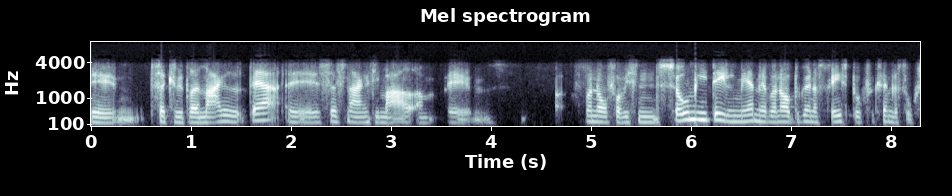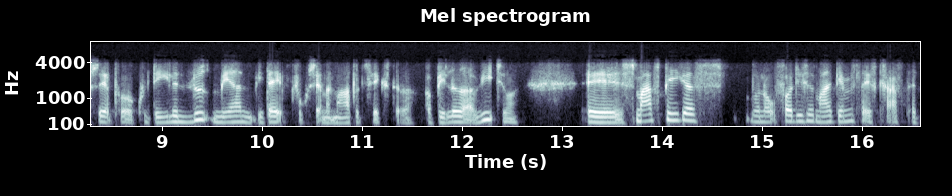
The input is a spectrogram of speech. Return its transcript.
Øh, så kan vi brede markedet der. Øh, så snakker de meget om øh, hvornår får vi sådan SoMe-delen mere med, hvornår begynder Facebook for eksempel at fokusere på at kunne dele lyd mere, end i dag fokuserer man meget på tekster og billeder og videoer. Øh, smart speakers, hvornår får de så meget gennemslagskraft, at,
